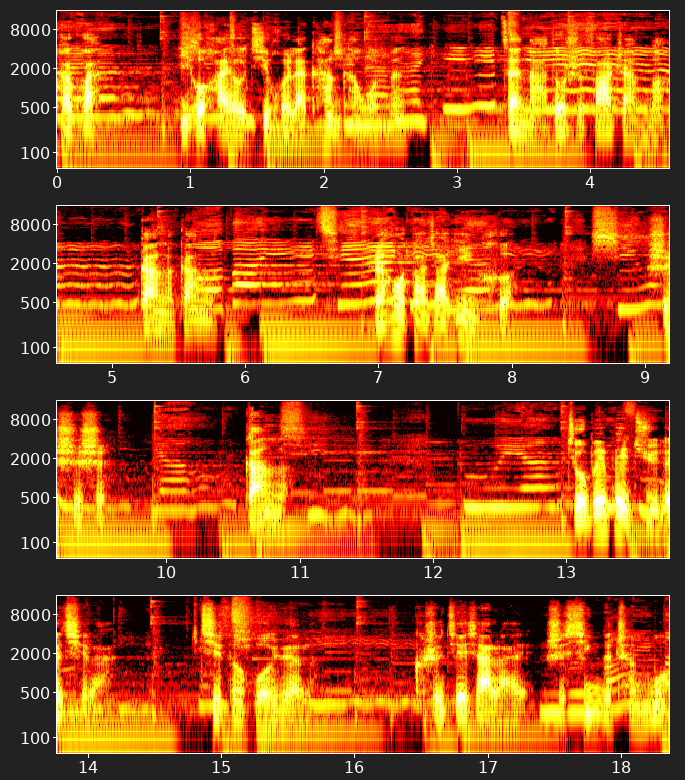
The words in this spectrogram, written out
快快，以后还有机会来看看我们，在哪都是发展嘛。”干了，干了。然后大家应和：“是是是。”干了，酒杯被举了起来，气氛活跃了。可是接下来是新的沉默。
